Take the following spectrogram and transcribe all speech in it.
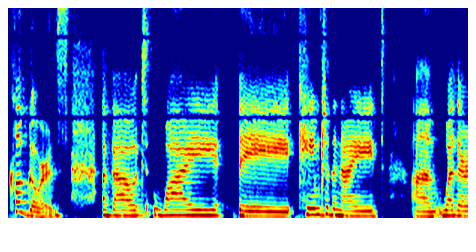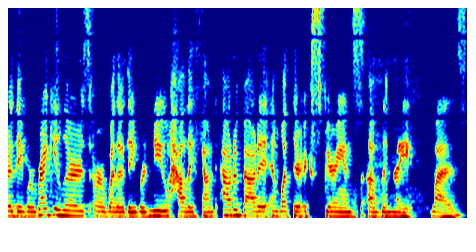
club goers about why they came to the night, um, whether they were regulars or whether they were new, how they found out about it, and what their experience of the night was.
